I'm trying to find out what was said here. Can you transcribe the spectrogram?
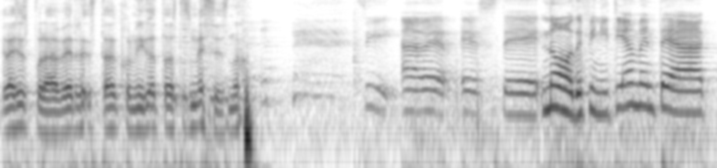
gracias por haber estado conmigo todos estos meses, ¿no? Sí, a ver, este, no, definitivamente ha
